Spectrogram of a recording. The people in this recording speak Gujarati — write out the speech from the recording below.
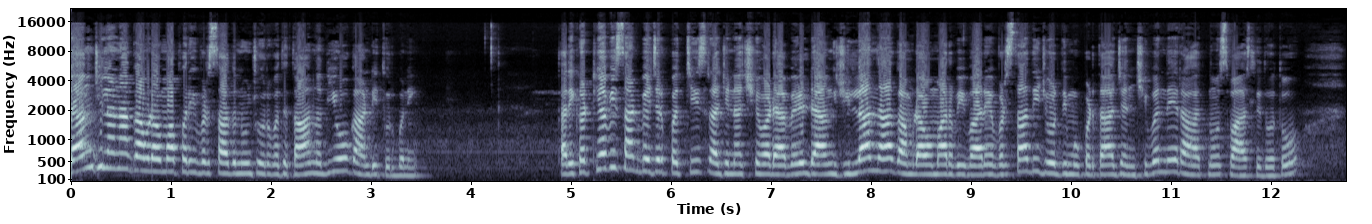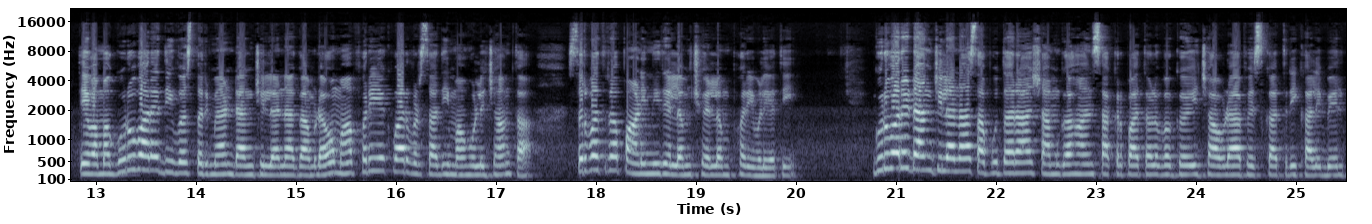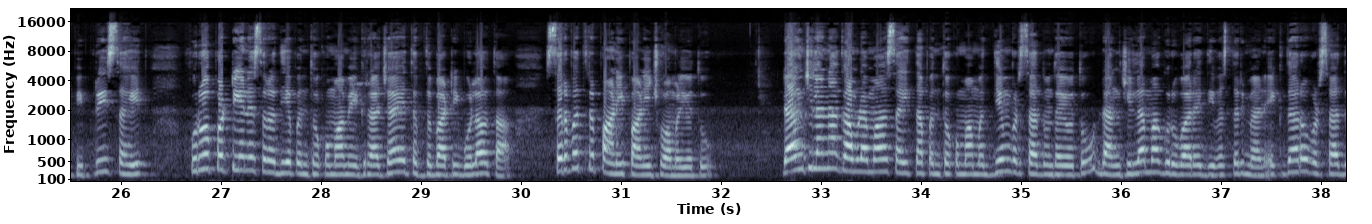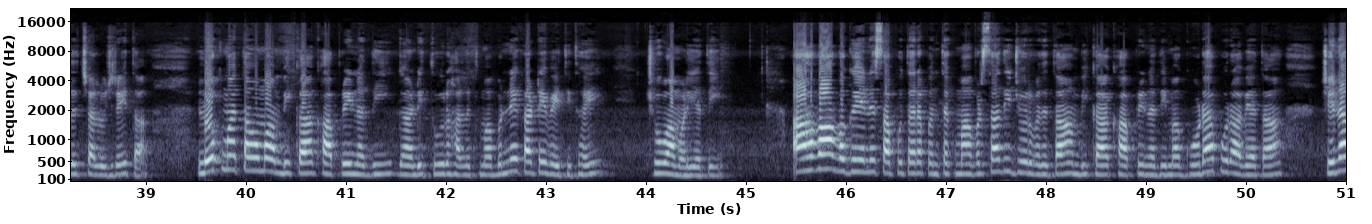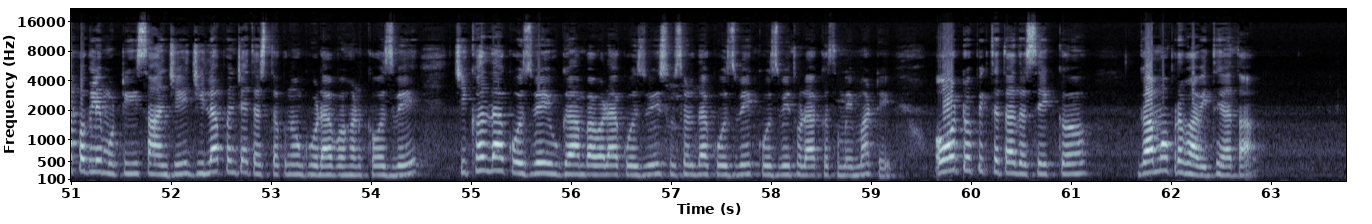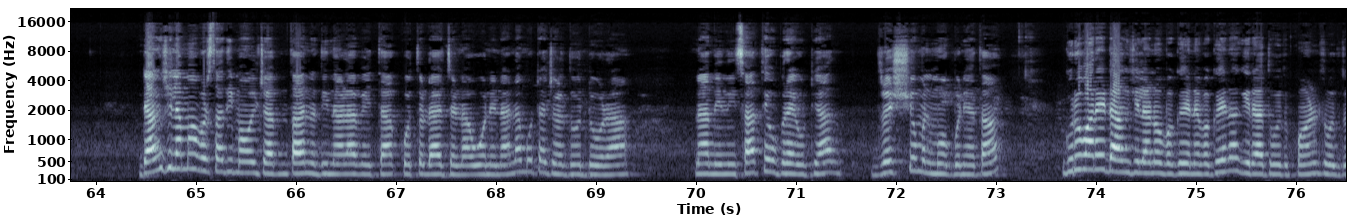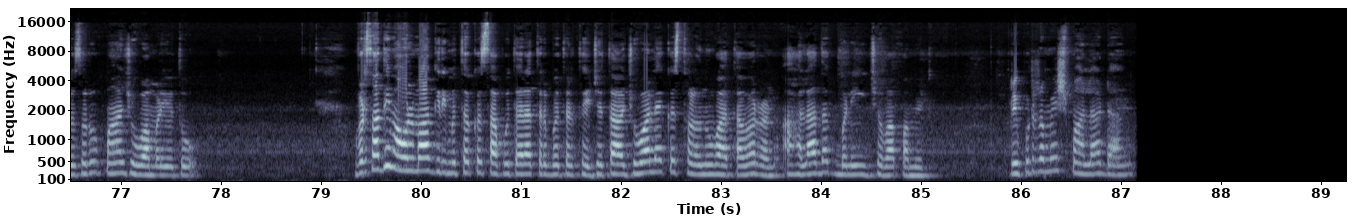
ડાંગ જિલ્લાના ગામડાઓમાં ફરી વરસાદનું જોર વધતા નદીઓ ગાંડીતુર બની. તારીખ અઠ્યાવીસ આઠ બે હજાર પચીસ રાજ્યના છેવાડે આવેલ ડાંગ જિલ્લાના ગામડાઓમાં રવિવારે વરસાદી જોર ધીમું પડતા જનજીવનને રાહતનો શ્વાસ લીધો હતો. તેવામાં ગુરુવારે દિવસ દરમિયાન ડાંગ જિલ્લાના ગામડાઓમાં ફરી એકવાર વરસાદી માહોલ જામતા સર્વત્ર પાણીની રેલમ છેલમ ફરી વળી હતી. ગુરુવારે ડાંગ જિલ્લાના સાપુતારા, શામગહાન, સાકરપાતળ, વઘઈ ચાવડા ભેસકાત્રી, કાલીબેલ, પીપરી સહિત પૂર્વ પટ્ટી અને સરહદીય પંથકોમાં મેઘરાજાએ ધબધબાટી બોલાવતા સર્વત્ર પાણી પાણી જોવા મળ્યું હતું. ડાંગ જિલ્લાના ગામડામાં સહિતના પંથકોમાં મધ્યમ વરસાદ નોંધાયો હતો. ડાંગ જિલ્લામાં ગુરુવારે દિવસ દરમિયાન એકધારો વરસાદ ચાલુ જ રહેતા લોકમાતાઓમાં અંબિકા, ખાપરી નદી, ગાંડીતુર હાલતમાં બંને કાંઠે વહેતી થઈ જોવા મળી હતી. આહવા વગેરે અને સાપુતારા પંથકમાં વરસાદી જોર વધતા અંબિકા ખાપરી નદીમાં ઘોડાપુર આવ્યા હતા, જેના પગલે મોટી સાંજે જિલ્લા panchayat હસ્તકનો Ghoda Vahan causeway, Chikhalda causeway, Uga Ambavada causeway, Susarda causeway causeway થોડાક સમય માટે ઓવરટોપિક થતાં દસેક ગામો પ્રભાવિત થયા હતા. ડાંગ જિલ્લામાં વરસાદી માહોલ જામતા નદી નાળા વહેતા કોતડા, જણાવો અને નાના મોટા જળદો નાનીની સાથે ઉભરાઈ ઉઠ્યા દ્રશ્યો મનમોહક બન્યા હતા. ગુરુવારે ડાંગ જિલ્લાનો વઘઈ અને વઘઈના ગિરાધોધ પણ રૌદ્ર સ્વરૂપમાં જોવા મળ્યો હતો. વરસાદી માહોલમાં ગિરિમથક સાપુતારા તરબતર થઈ જતા જોવાલાયક સ્થળોનું વાતાવરણ આહલાદક બની જવા પામ્યું હતું. રિપોર્ટર રમેશ માલા, ડાંગ.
